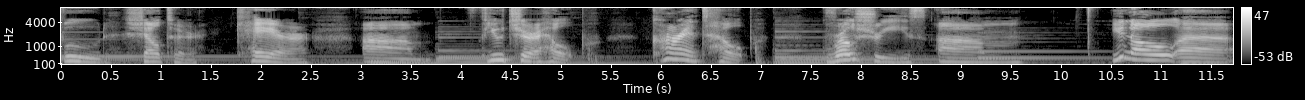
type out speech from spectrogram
food, shelter, care, um, future help, current help, groceries, um, you know, uh,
